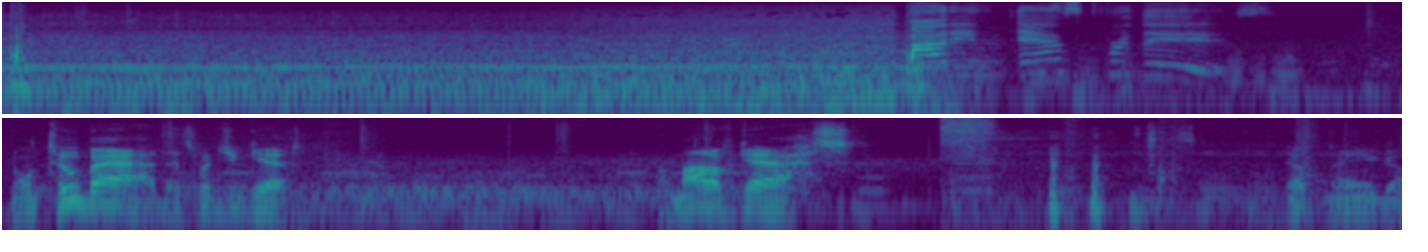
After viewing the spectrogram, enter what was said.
I didn't ask for this. Well, too bad. That's what you get. I'm out of gas. yep, there you go.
